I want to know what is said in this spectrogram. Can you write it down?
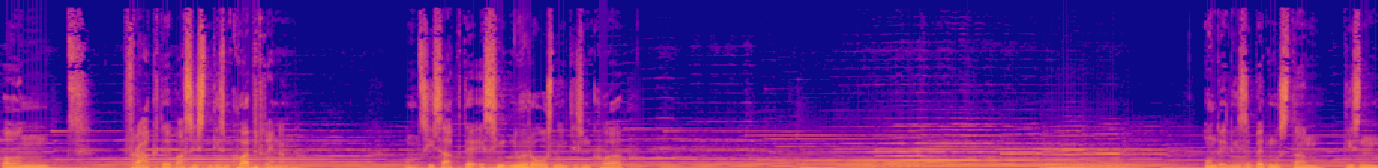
und fragte, was ist in diesem Korb drinnen? Und sie sagte, es sind nur Rosen in diesem Korb und Elisabeth muss dann diesen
